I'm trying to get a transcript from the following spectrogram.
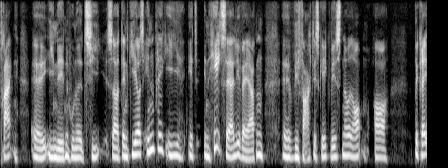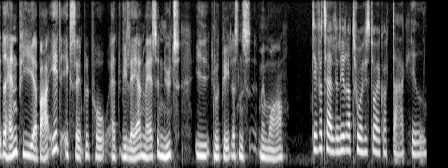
dreng øh, i 1910. Så den giver os indblik i et, en helt særlig verden, øh, vi faktisk ikke vidste noget om, og Begrebet handpige er bare et eksempel på, at vi lærer en masse nyt i Knud Petersens memoir. Det fortalte litteraturhistoriker Dark Hede.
